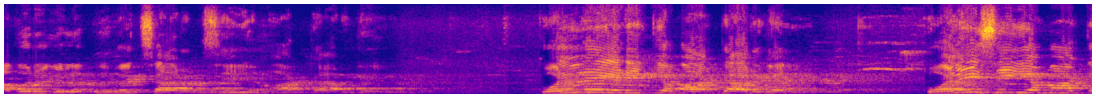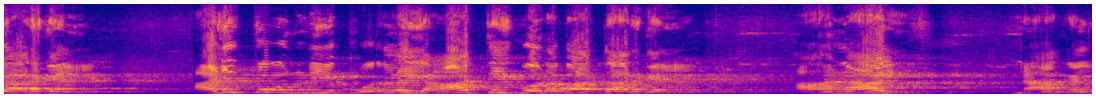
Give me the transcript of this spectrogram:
அவர்களும் விபச்சாரம் செய்ய மாட்டார்கள். கொள்ளையடிக்க மாட்டார்கள். கொலை செய்ய மாட்டார்கள். அடுத்தவனுடைய பொருளை ஆட்டி போட மாட்டார்கள். ஆனால் நாங்கள்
